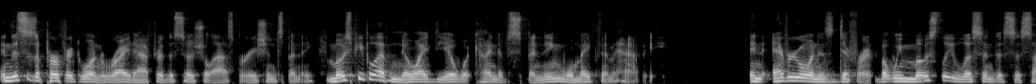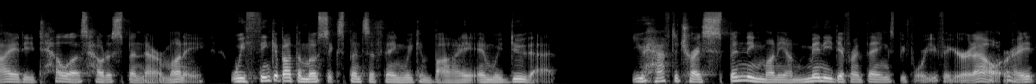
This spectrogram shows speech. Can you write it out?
And this is a perfect one right after the social aspiration spending. Most people have no idea what kind of spending will make them happy. And everyone is different, but we mostly listen to society tell us how to spend our money. We think about the most expensive thing we can buy and we do that you have to try spending money on many different things before you figure it out, mm-hmm. right?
